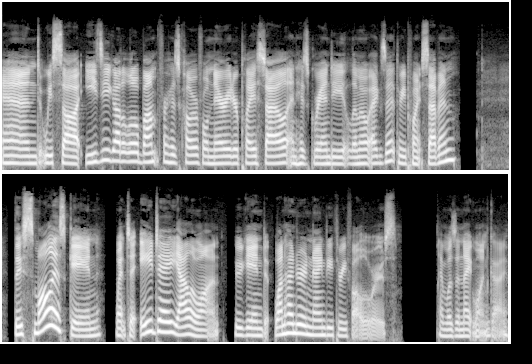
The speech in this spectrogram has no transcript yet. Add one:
And we saw Easy got a little bump for his colorful narrator play style and his Grandy limo exit, 3.7. The smallest gain went to AJ Yalawan, who gained 193 followers and was a night one guy.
